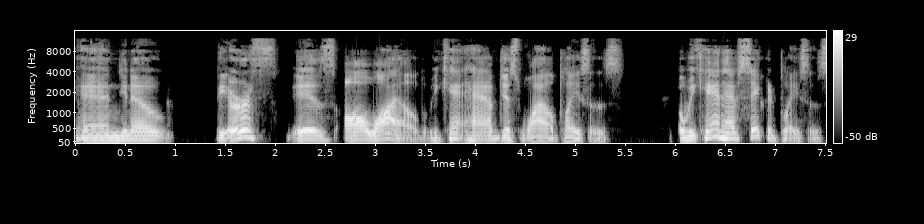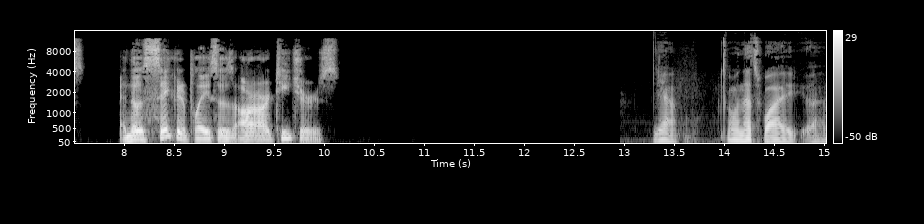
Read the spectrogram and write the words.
And, you know, the earth is all wild. We can't have just wild places, but we can have sacred places. And those sacred places are our teachers. Yeah. Well, and that's why uh,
